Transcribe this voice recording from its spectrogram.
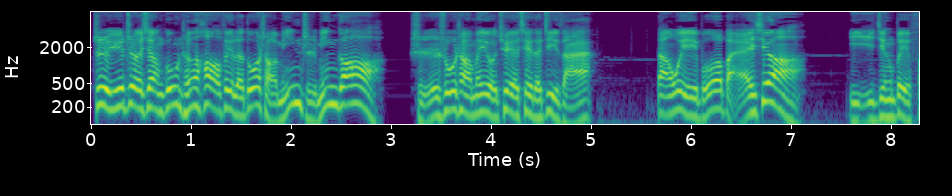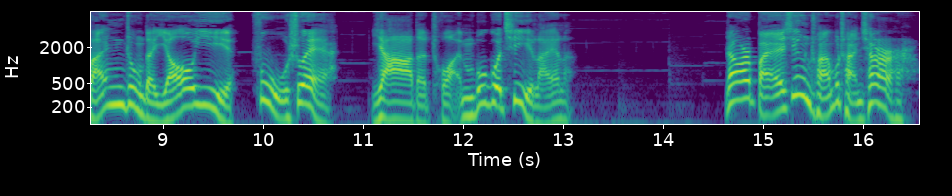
至于这项工程耗费了多少民脂民膏，史书上没有确切的记载，但魏博百姓已经被繁重的徭役、赋税压得喘不过气来了。然而，百姓喘不喘气儿？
